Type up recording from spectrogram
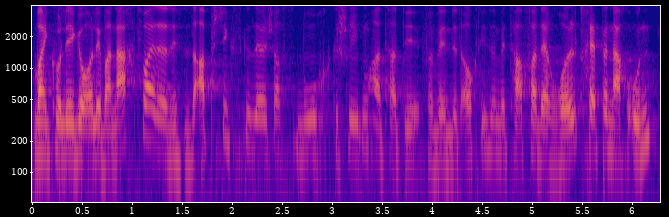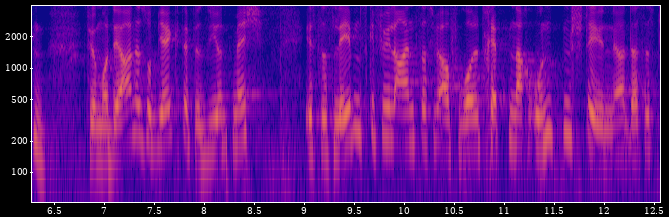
mein Kollege Oliver Nachtwey, der dieses Abstiegsgesellschaftsbuch geschrieben hat, hat die, verwendet auch diese Metapher der Rolltreppe nach unten. Für moderne Subjekte, für Sie und mich, ist das Lebensgefühl eins, dass wir auf Rolltreppen nach unten stehen. Ja, das, ist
